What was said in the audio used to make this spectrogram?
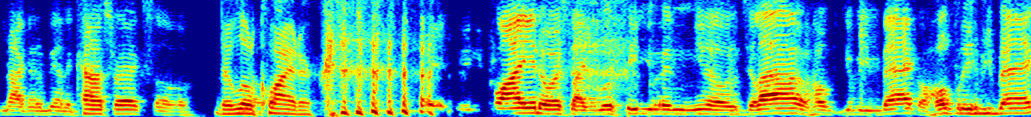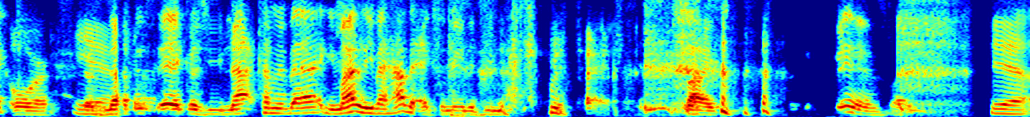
not going to be under contract. So they're a little know, quieter. quiet, or it's like we'll see you in you know July, or hope you'll be back, or hopefully you'll be back, or yeah. there's nothing said because you're not coming back. You might not even have an exit meeting if you're not coming back. like depends. Like yeah.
